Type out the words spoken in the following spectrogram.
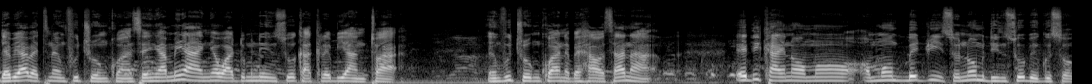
dabi abɛtena mfuturo nko a sɛ nyame a anyɛ wadom ne nsuo kakra bi antɔ a. Mfuturo nko a na ɛbɛha wo saa na ɛdi kan na ɔmo ɔmo bɛdwii so na ɔmo de nsuo bɛgu so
